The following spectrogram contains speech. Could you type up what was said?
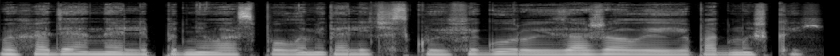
Выходя, Нелли подняла с пола металлическую фигуру и зажала ее подмышкой.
